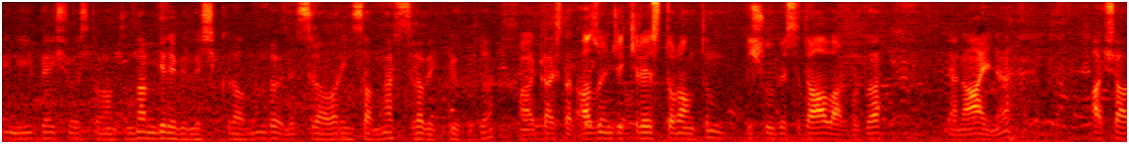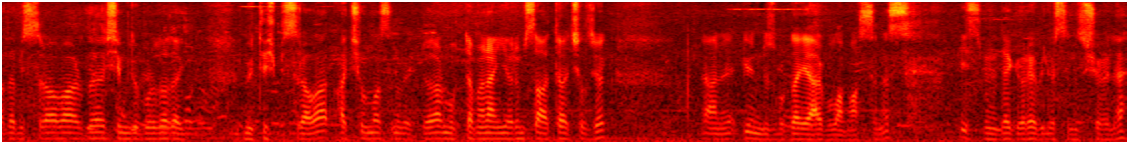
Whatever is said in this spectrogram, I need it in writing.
En iyi 5 restoranından biri Birleşik Krallığı'nın böyle sıra var. insanlar sıra bekliyor burada. Arkadaşlar az önceki restoranın bir şubesi daha var burada. Yani aynı. Aşağıda bir sıra vardı. Şimdi burada da müthiş bir sıra var. Açılmasını bekliyorlar. Muhtemelen yarım saate açılacak. Yani gündüz burada yer bulamazsınız. İsmini de görebilirsiniz şöyle.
